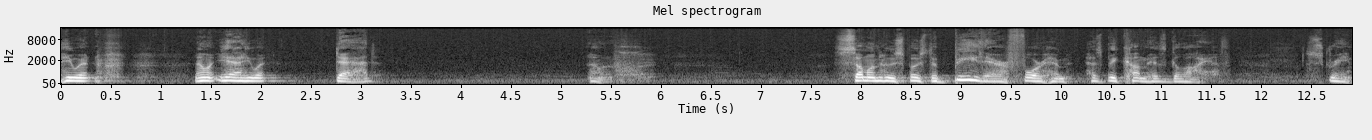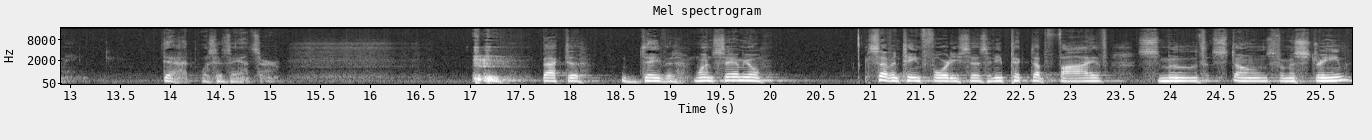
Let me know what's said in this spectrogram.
He went, and I went, Yeah. He went, Dad. I went, Someone who's supposed to be there for him has become his Goliath. Screaming. Dad was his answer. Back to David. 1 Samuel 1740 says, And he picked up five smooth stones from a stream.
